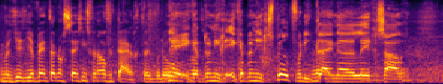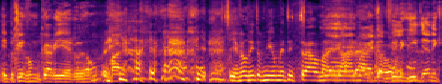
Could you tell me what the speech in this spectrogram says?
Want je, je bent daar nog steeds niet van overtuigd. Ik bedoel, Nee, ik heb, nog niet, ik heb nog niet gespeeld voor die Nee. kleine lege zalen. In het begin van mijn carrière wel. Maar, Je wil niet opnieuw met dit trauma je nee, maar dat wil ik niet. En ik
